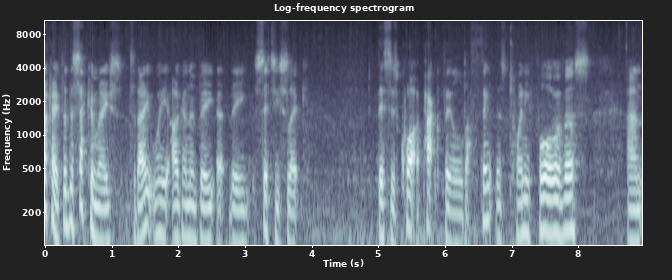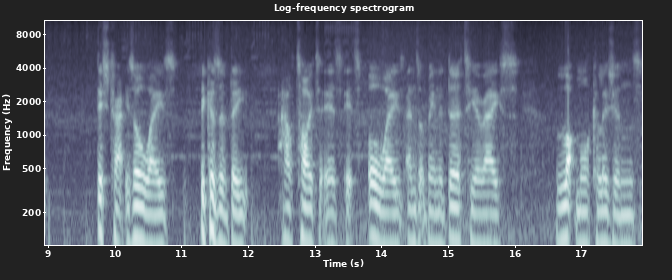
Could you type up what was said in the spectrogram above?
Okay, for the second race today, we are going to be at the City Slick. This is quite a packed field. I think there's 24 of us, and this track is always because of the how tight it is, it's always ends up being a dirtier race, a lot more collisions.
